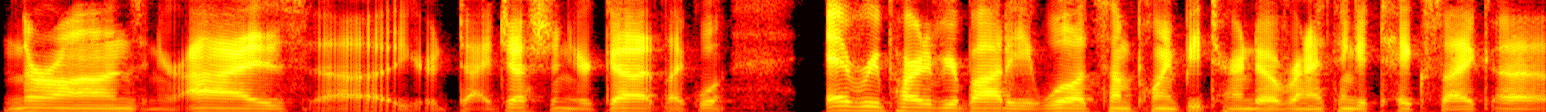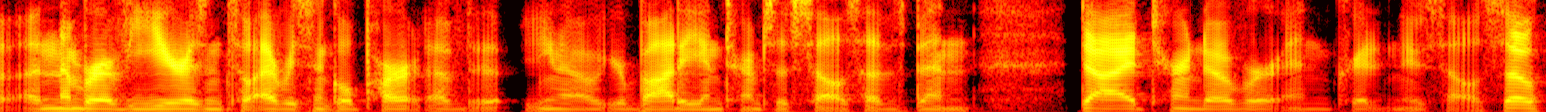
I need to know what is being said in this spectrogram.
neurons in your eyes, uh, your digestion, your gut, like what every part of your body will at some point be turned over. And i think it takes like a, a, number of years until every single part of the you know your body in terms of cells has been died turned over and created new cells. So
